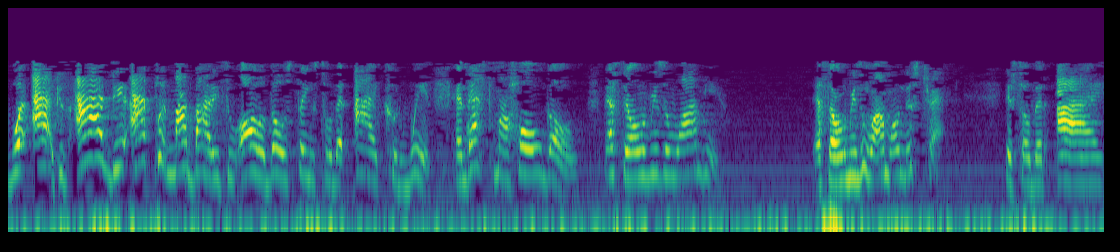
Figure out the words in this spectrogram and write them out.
what I, because I did, I put my body through all of those things so that I could win. And that's my whole goal. That's the only reason why I'm here. That's the only reason why I'm on this track is so that I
